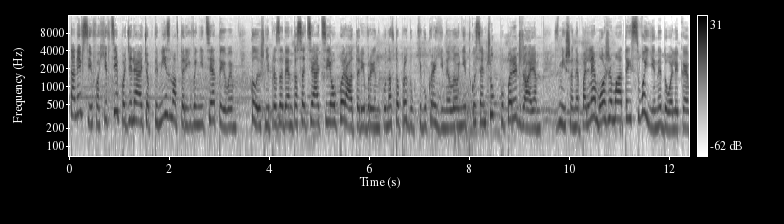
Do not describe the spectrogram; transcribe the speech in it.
Та не всі фахівці поділяють оптимізм авторів ініціативи. Колишній президент Асоціації операторів ринку нафтопродуктів України Леонід Косянчук попереджає, змішане пальне може мати й свої недоліки.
